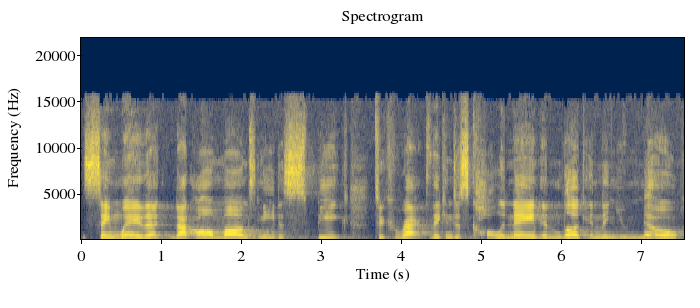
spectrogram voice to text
The same way that not all moms need to speak to correct, they can just call a name and look, and then you know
